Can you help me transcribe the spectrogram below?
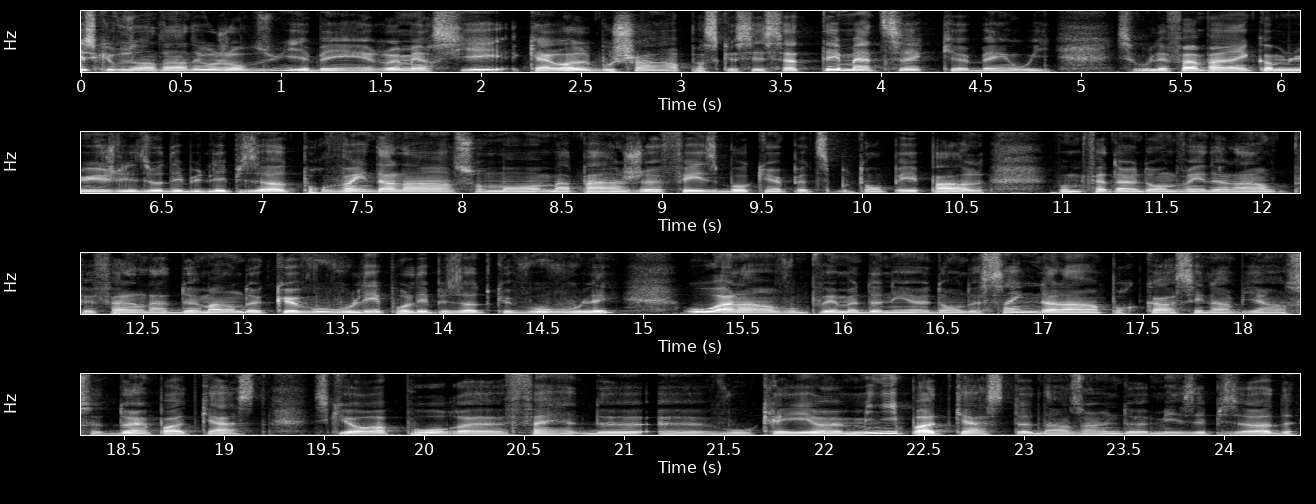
Ce que vous entendez aujourd'hui? Eh bien, remerciez Carole Bouchard parce que c'est sa thématique. Ben oui. Si vous voulez faire pareil comme lui, je l'ai dit au début de l'épisode, pour 20$ sur mon, ma page Facebook, il y a un petit bouton PayPal. Vous me faites un don de 20$. Vous pouvez faire la demande que vous voulez pour l'épisode que vous voulez. Ou alors, vous pouvez me donner un don de 5$ pour casser l'ambiance d'un podcast, ce qui aura pour euh, fin de euh, vous créer un mini podcast dans un de mes épisodes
